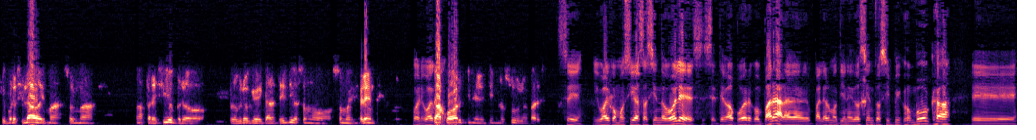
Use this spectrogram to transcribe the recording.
que por ese lado es más soy más más parecido, pero pero creo que de características somos somos diferentes. Bueno, igual Cada como, jugador tiene, tiene lo suyo, me parece. sí, igual como sigas haciendo goles, se te va a poder comparar. A ver, Palermo tiene 200 y pico en boca. Eh,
